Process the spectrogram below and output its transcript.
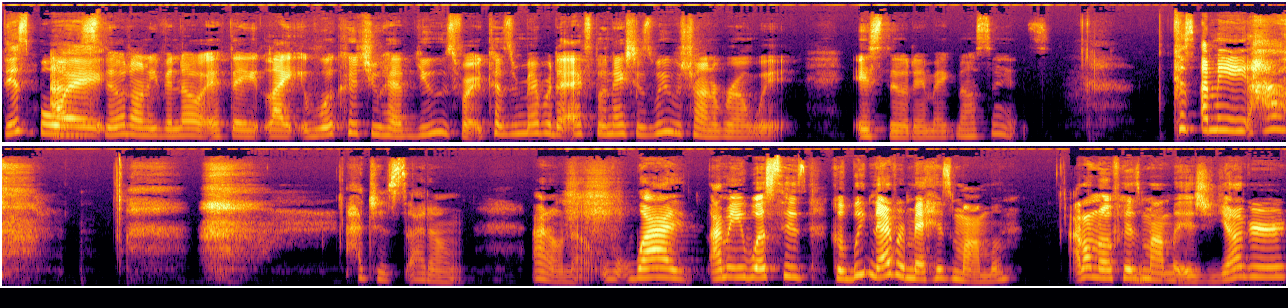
this boy I still don't even know if they like what could you have used for it? Because remember the explanations we was trying to run with, it still didn't make no sense. because I mean, how? I just I don't I don't know why. I mean, what's his? Because we never met his mama. I don't know if his mama is younger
